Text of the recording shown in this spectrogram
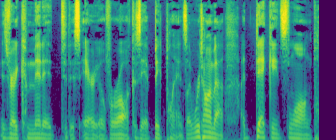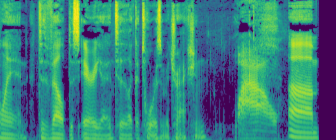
is very committed to this area overall because they have big plans. Like we're talking about a decades long plan to develop this area into like a tourism attraction. wow. Um,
